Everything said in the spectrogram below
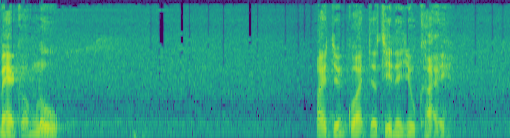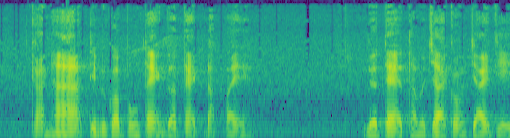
แม่ของลูก ไปจนกว่าจะสิ้นอายุไข ขันห้าที่เป็นความปรุงแต่งก็แตกดับไป เหลือแต่ธรรมชาติของใจที่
